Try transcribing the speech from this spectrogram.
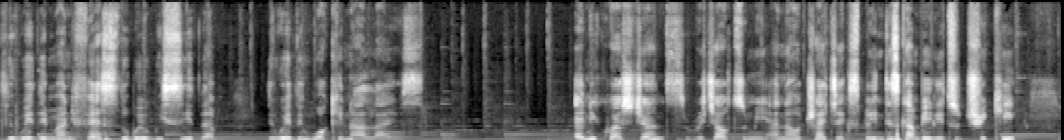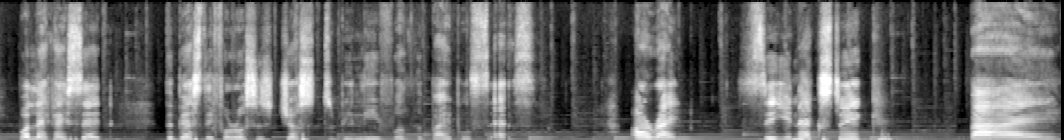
the way they manifest, the way we see them, the way they walk in our lives any questions, reach out to me and I'll try to explain. This can be a little tricky, but like I said, the best thing for us is just to believe what the Bible says. All right, see you next week. Bye.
